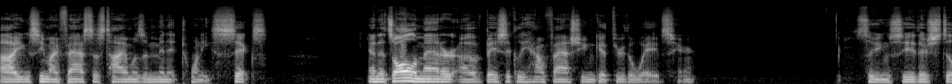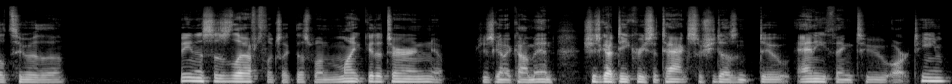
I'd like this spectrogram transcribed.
Uh, you can see my fastest time was a minute 26. And it's all a matter of basically how fast you can get through the waves here. So you can see there's still two of the Venuses left. Looks like this one might get a turn. Yep, she's going to come in. She's got decreased attack, so she doesn't do anything to our team.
